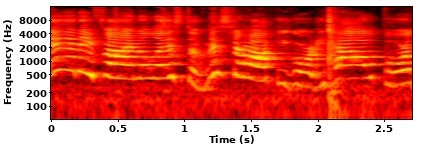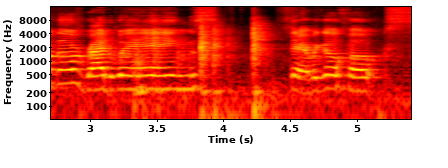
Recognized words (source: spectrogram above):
And a finalist of Mr. Hockey Gordie Howe for the Red Wings. There we go, folks.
